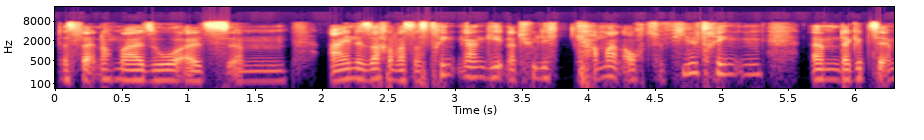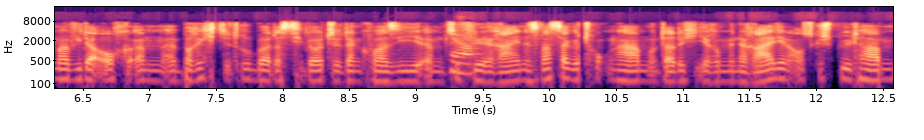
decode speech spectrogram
das vielleicht nochmal so als ähm, eine Sache, was das Trinken angeht. Natürlich kann man auch zu viel trinken. Ähm, da gibt es ja immer wieder auch ähm, Berichte darüber, dass die Leute dann quasi ähm, zu ja. viel reines Wasser getrunken haben und dadurch ihre Mineralien ausgespült haben.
